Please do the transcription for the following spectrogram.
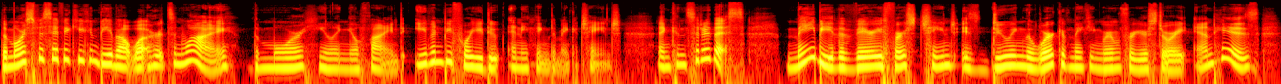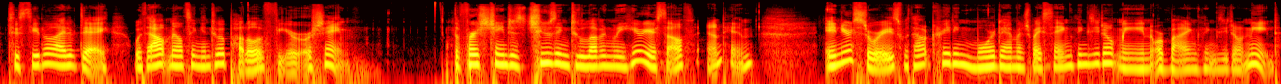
The more specific you can be about what hurts and why, the more healing you'll find, even before you do anything to make a change. And consider this maybe the very first change is doing the work of making room for your story and his to see the light of day without melting into a puddle of fear or shame. The first change is choosing to lovingly hear yourself and him in your stories without creating more damage by saying things you don't mean or buying things you don't need.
